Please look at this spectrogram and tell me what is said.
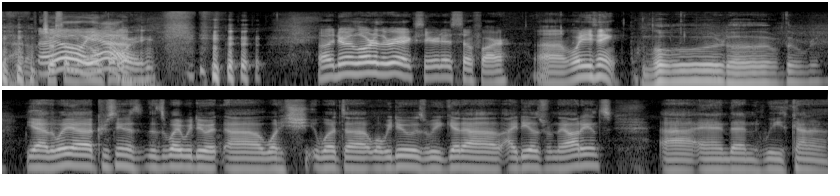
uh, I don't. I know, yeah. way. Well, they're doing Lord of the Ricks. Here it is so far. Um, what do you think? Lord of the Rings. Yeah, the way uh, Christina, this is the way we do it. Uh, what she, what uh, what we do is we get uh, ideas from the audience, uh, and then we kind of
